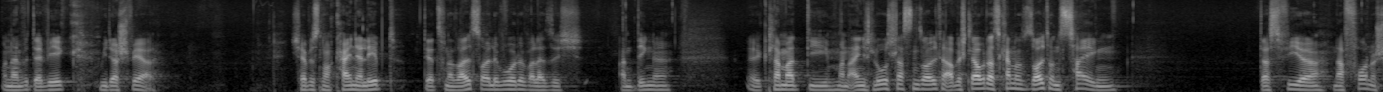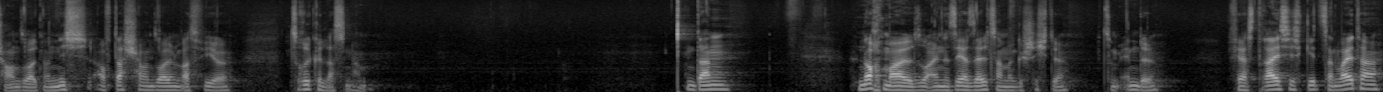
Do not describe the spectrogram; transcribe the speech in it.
Und dann wird der Weg wieder schwer. Ich habe es noch keinen erlebt, der zu einer Salzsäule wurde, weil er sich an Dinge äh, klammert, die man eigentlich loslassen sollte. Aber ich glaube, das kann, sollte uns zeigen, dass wir nach vorne schauen sollten und nicht auf das schauen sollen, was wir zurückgelassen haben. Und dann nochmal so eine sehr seltsame Geschichte zum Ende. Vers 30 geht es dann weiter.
